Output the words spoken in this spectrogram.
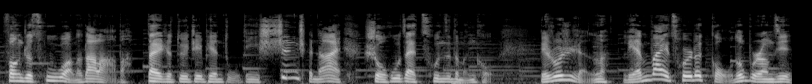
放着粗犷的大喇叭，带着对这片土地深沉的爱，守护在村子的门口。别说是人了，连外村的狗都不让进，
